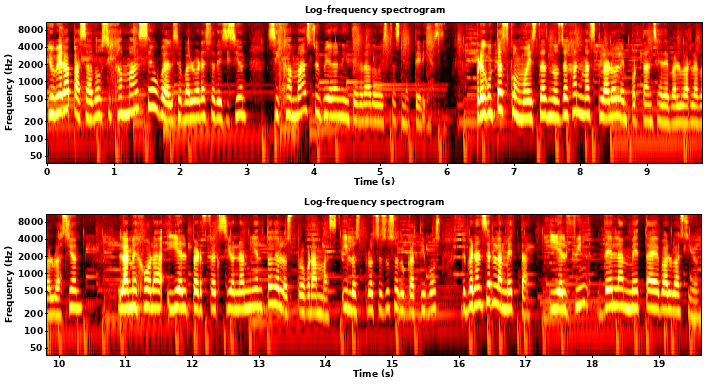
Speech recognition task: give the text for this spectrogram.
¿Qué hubiera pasado si jamás se, evaluara esta decisión, si jamás se hubieran integrado estas materias? Preguntas como estas nos dejan más claro la importancia de evaluar la evaluación la mejora y el perfeccionamiento de los programas y los procesos educativos deberán ser la meta y el fin de la metaevaluación.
